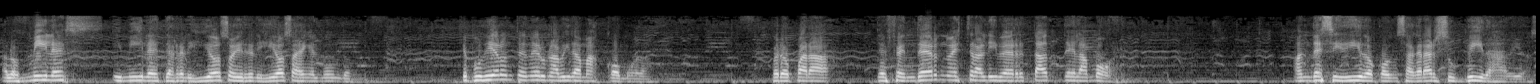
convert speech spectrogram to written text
A los miles y miles de religiosos y religiosas en el mundo que pudieron tener una vida más cómoda. Pero para defender nuestra libertad del amor, han decidido consagrar sus vidas a Dios.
